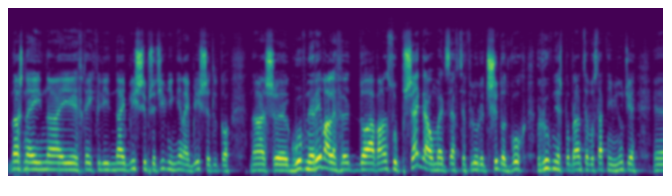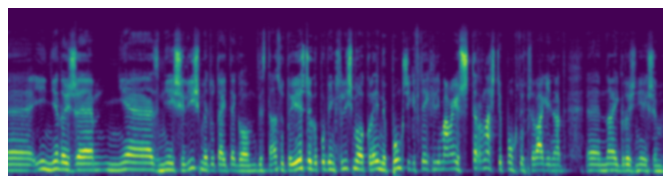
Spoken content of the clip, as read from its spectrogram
nasz naj, naj, w tej chwili najbliższy przeciwnik, nie najbliższy, tylko nasz e, główny rywal do awansu przegrał mecz z FC Flury 3 do 2, również po bramce w ostatniej minucie i nie dość, że nie zmniejszyliśmy tutaj tego dystansu, to jeszcze go powiększyliśmy o kolejny punkcik i w tej chwili mamy już 14 punktów przewagi nad najgroźniejszym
